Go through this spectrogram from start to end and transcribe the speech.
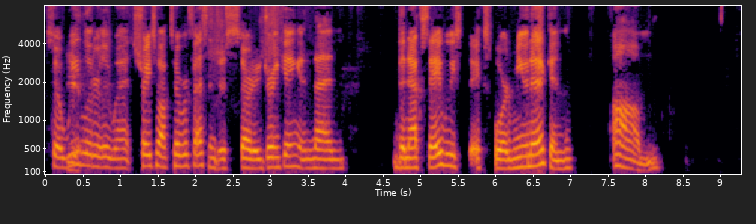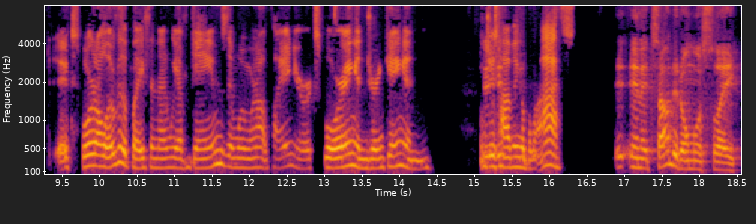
So we yeah. literally went straight to Oktoberfest and just started drinking. And then the next day we explored Munich and um, explored all over the place. And then we have games. And when we're not playing, you're exploring and drinking and just it, having a blast and it sounded almost like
